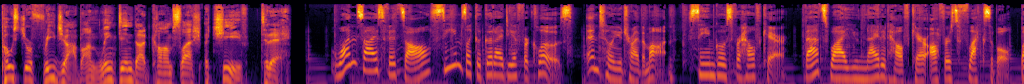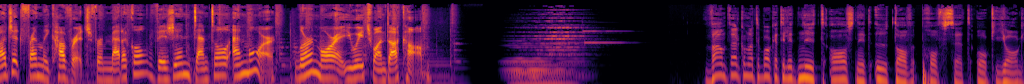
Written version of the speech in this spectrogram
Post your free job on linkedin.com/achieve slash achieve today. One size fits all seems like a good idea for clothes until you try them on. Same goes for healthcare. That's why United Healthcare offers flexible, budget friendly coverage for medical, vision, dental, and more. Learn more at uh1.com. Varmt välkomna tillbaka till ett nytt avsnitt utav Proffset och jag.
